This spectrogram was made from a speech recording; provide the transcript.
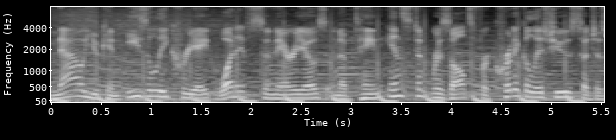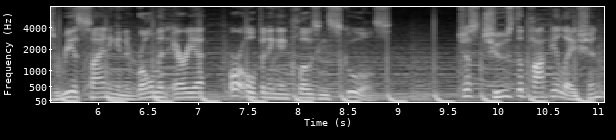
Now you can easily create what-if scenarios and obtain instant results for critical issues such as reassigning an enrollment area or opening and closing schools. Just choose the population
